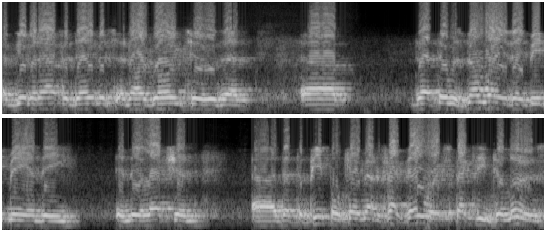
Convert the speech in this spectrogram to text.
have given affidavits and are going to that uh, that there was no way they beat me in the in the election. Uh, that the people came out. In fact, they were expecting to lose,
